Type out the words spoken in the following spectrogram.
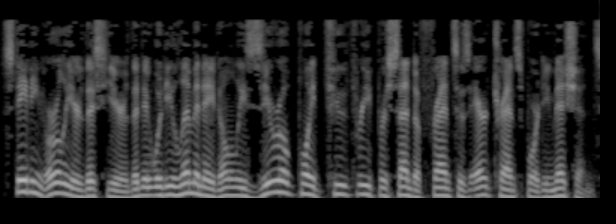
stating earlier this year that it would eliminate only 0.23% of France's air transport emissions.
